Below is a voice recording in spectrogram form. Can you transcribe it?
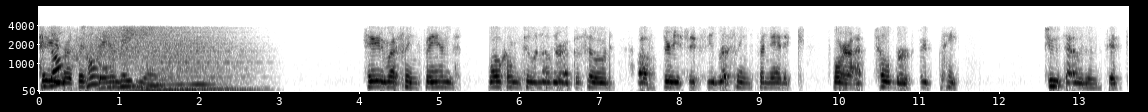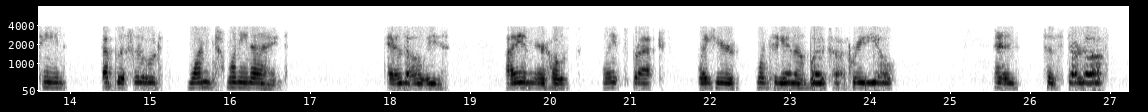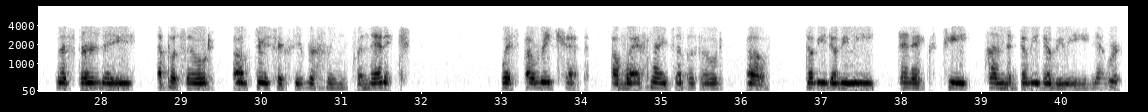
Hey, wrestling Talk fans. Radio. Hey, wrestling fans. Welcome to another episode of 360 Wrestling Fanatic for October 15th, 2015, episode 129. As always, I am your host, Lance Brock, right here once again on Blog Talk Radio. And to start off this Thursday episode of 360 Wrestling Fanatic with a recap of last night's episode of WWE NXT on the WWE Network.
